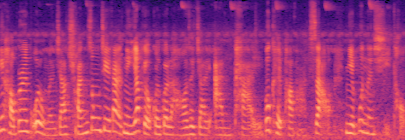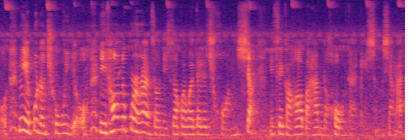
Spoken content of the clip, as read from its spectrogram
你好不容易为我们家传宗接代，你要。给我乖乖的好好在家里安胎，不可以爬爬灶，你也不能洗头，你也不能出游，你通通都不能乱走，你只要乖乖待在床上，你可以好好把他们的后代给生下来。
